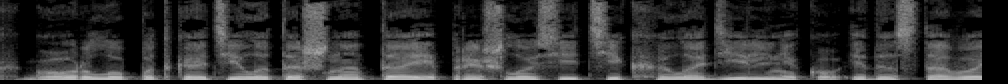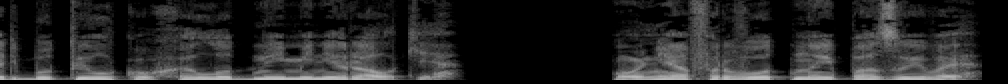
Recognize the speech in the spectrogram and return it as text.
К горлу подкатила тошнота, и пришлось идти к холодильнику и доставать бутылку холодной минералки. Уняв рвотные позывы,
